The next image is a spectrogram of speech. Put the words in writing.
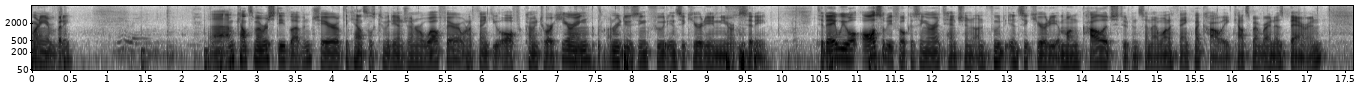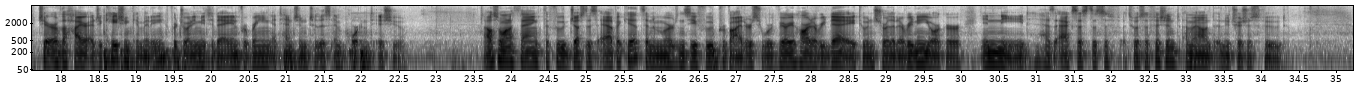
morning, everybody. Uh, I'm Councilmember Steve Levin, Chair of the Council's Committee on General Welfare. I want to thank you all for coming to our hearing on reducing food insecurity in New York City. Today, we will also be focusing our attention on food insecurity among college students, and I want to thank my colleague, Councilmember Inez Barron, Chair of the Higher Education Committee, for joining me today and for bringing attention to this important issue. I also want to thank the food justice advocates and emergency food providers who work very hard every day to ensure that every New Yorker in need has access to, to a sufficient amount of nutritious food.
